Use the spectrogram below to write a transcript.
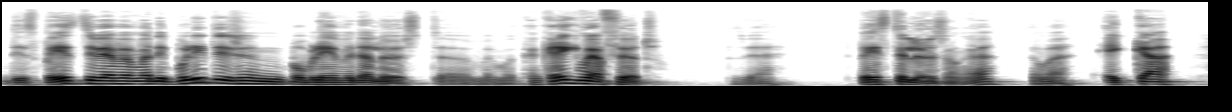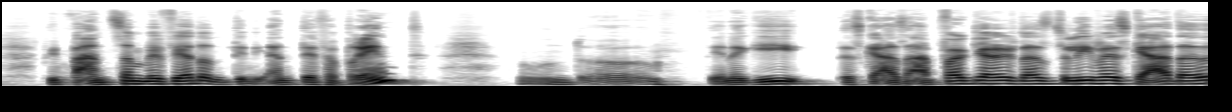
das Beste wäre, wenn man die politischen Probleme wieder löst, wenn man keinen Krieg mehr führt. Das wäre die beste Lösung, ja? wenn man Äcker mit Panzern befährt und die Ernte verbrennt und äh, die Energie, das Gas Abfallglas zu liefern, ist klar, dass,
